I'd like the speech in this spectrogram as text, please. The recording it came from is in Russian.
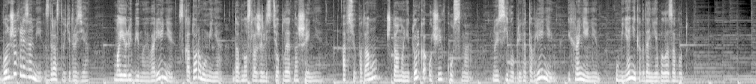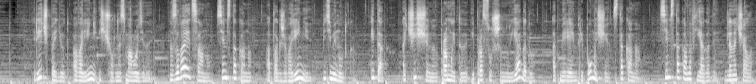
Bonjour les amis! Здравствуйте, друзья! Мое любимое варенье, с которым у меня давно сложились теплые отношения. А все потому, что оно не только очень вкусное, но и с его приготовлением и хранением у меня никогда не было забот. Речь пойдет о варенье из черной смородины. Называется оно 7 стаканов, а также варенье пятиминутка. Итак, очищенную, промытую и просушенную ягоду отмеряем при помощи стакана. 7 стаканов ягоды для начала.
